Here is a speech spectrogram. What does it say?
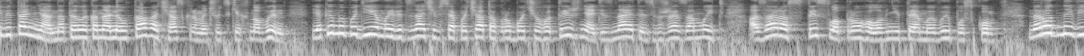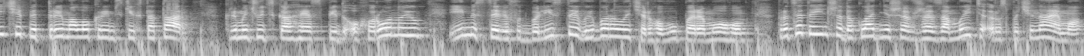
Мої вітання на телеканалі Лтава. Час Кременчуцьких новин. Якими подіями відзначився початок робочого тижня, дізнаєтесь вже за мить. А зараз стисло про головні теми випуску. Народне віче підтримало кримських татар. Кременчуцька ГЕС під охороною і місцеві футболісти вибороли чергову перемогу. Про це та інше докладніше вже за мить розпочинаємо.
